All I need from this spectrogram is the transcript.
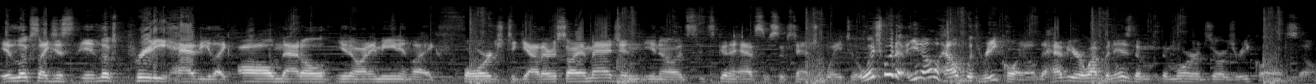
It looks like just, it looks pretty heavy, like all metal, you know what I mean, and like forged together. So I imagine, you know, it's it's going to have some substantial weight to it, which would, you know, help with recoil. The heavier a weapon is, the, the more it absorbs recoil. So.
